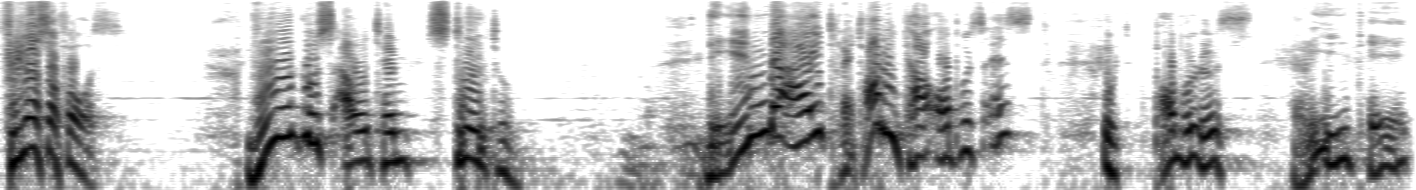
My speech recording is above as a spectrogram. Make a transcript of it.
philosophos vulgus autem stultum deinde rhetorica opus est ut populus rite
